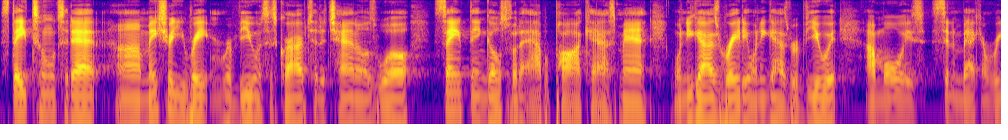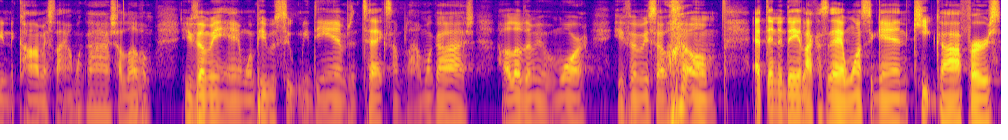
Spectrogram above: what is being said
stay tuned to that. Um, make sure you rate and review and subscribe to the channel as well. Same thing goes for the Apple Podcast, man. When you guys rate it, when you guys review it, I'm always sitting back and reading the comments like, oh my gosh, I love them. You feel me? And when people shoot me DMs and texts, I'm like, oh my gosh, I love them even more. You feel me? So um, at the end of the day, like I said, once again, keep God first,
